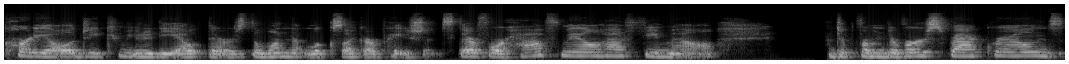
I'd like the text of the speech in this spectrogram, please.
cardiology community out there is the one that looks like our patients. Therefore, half male, half female, from diverse backgrounds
